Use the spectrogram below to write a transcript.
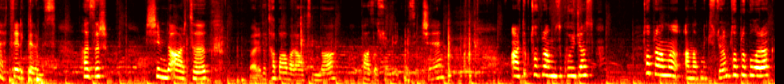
Evet deliklerimiz hazır. Şimdi artık böyle de tabağı var altında fazla suyun birikmesi için. Artık toprağımızı koyacağız. Toprağını anlatmak istiyorum. Toprak olarak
